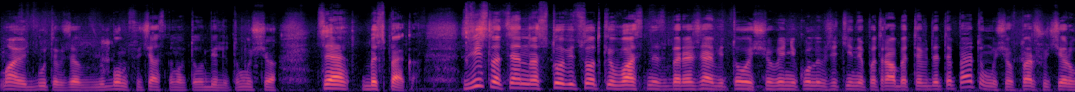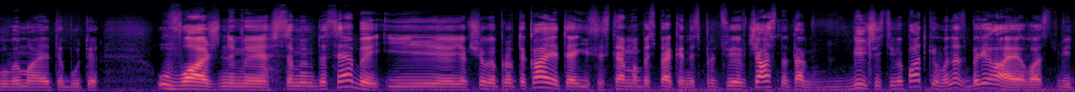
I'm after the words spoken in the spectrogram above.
мають бути вже в будь-якому сучасному автомобілі, тому що це безпека. Звісно, це на 100% вас не збереже від того, що ви ніколи в житті не потрапите в ДТП, тому що в першу чергу ви маєте бути уважними самим до себе. І якщо ви провтикаєте і система безпеки не спрацює вчасно, так в більшості випадків вона зберігає вас від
